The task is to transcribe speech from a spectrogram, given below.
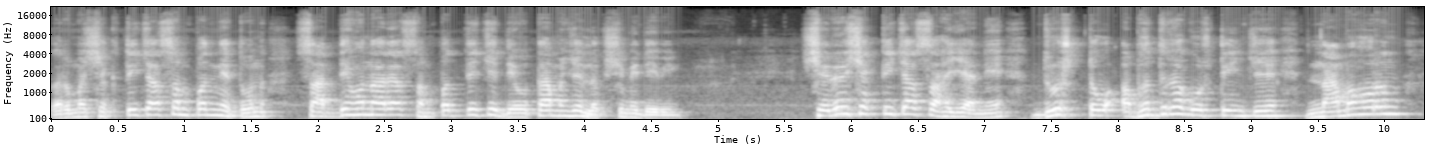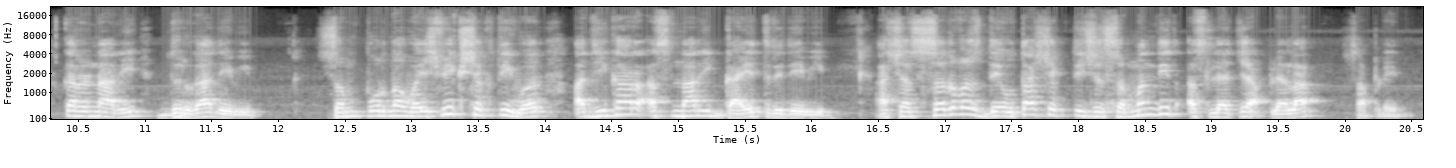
कर्मशक्तीच्या संपन्नेतून साध्य होणाऱ्या संपत्तीची देवता म्हणजे लक्ष्मी देवी. शरीरशक्तीच्या सहाय्याने दृष्ट व अभद्र गोष्टींचे नामहरण करणारी दुर्गा देवी. संपूर्ण वैश्विक शक्तीवर अधिकार असणारी गायत्री देवी अशा सर्वच देवता शक्तीशी संबंधित असल्याचे आपल्याला सापडेल.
